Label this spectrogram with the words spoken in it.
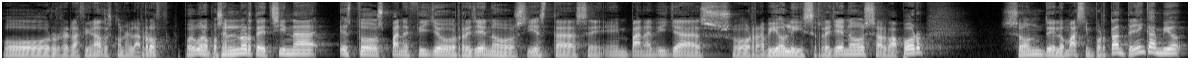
o relacionados con el arroz. Pues bueno, pues en el norte de China estos panecillos rellenos y estas eh, empanadillas o raviolis rellenos al vapor son de lo más importante. Y en cambio,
